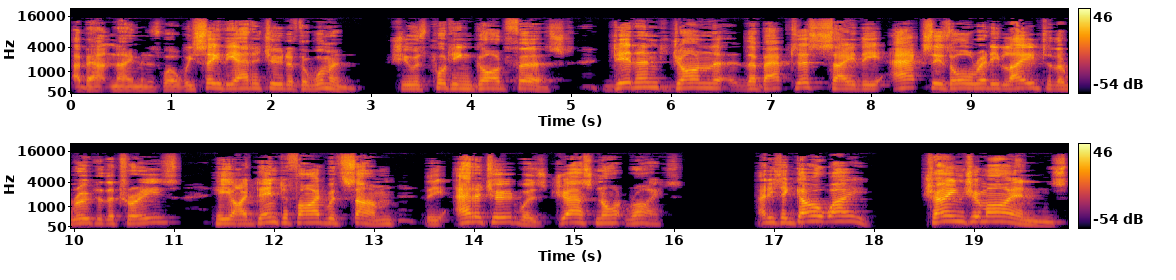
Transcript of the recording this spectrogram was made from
about Naaman as well. We see the attitude of the woman. She was putting God first. Didn't John the Baptist say the axe is already laid to the root of the trees? He identified with some the attitude was just not right. And he said, go away, change your minds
